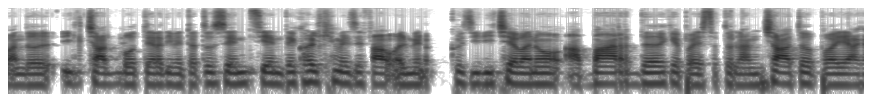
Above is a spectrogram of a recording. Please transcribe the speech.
quando il chatbot era diventato senziente qualche mese fa, o almeno così dicevano a Bard, che poi è stato lanciato, poi ha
